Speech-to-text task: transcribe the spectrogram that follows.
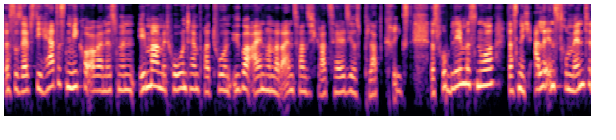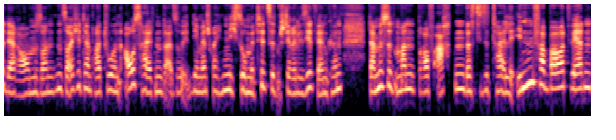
dass du selbst die härtesten Mikroorganismen immer mit hohen Temperaturen über 121 Grad Celsius platt kriegst. Das Problem ist nur, dass nicht alle Instrumente der Raumsonden solche Temperaturen aushalten und also dementsprechend nicht so mit Hitze sterilisiert werden können. Da müsste man darauf achten, dass diese Teile innen verbaut werden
